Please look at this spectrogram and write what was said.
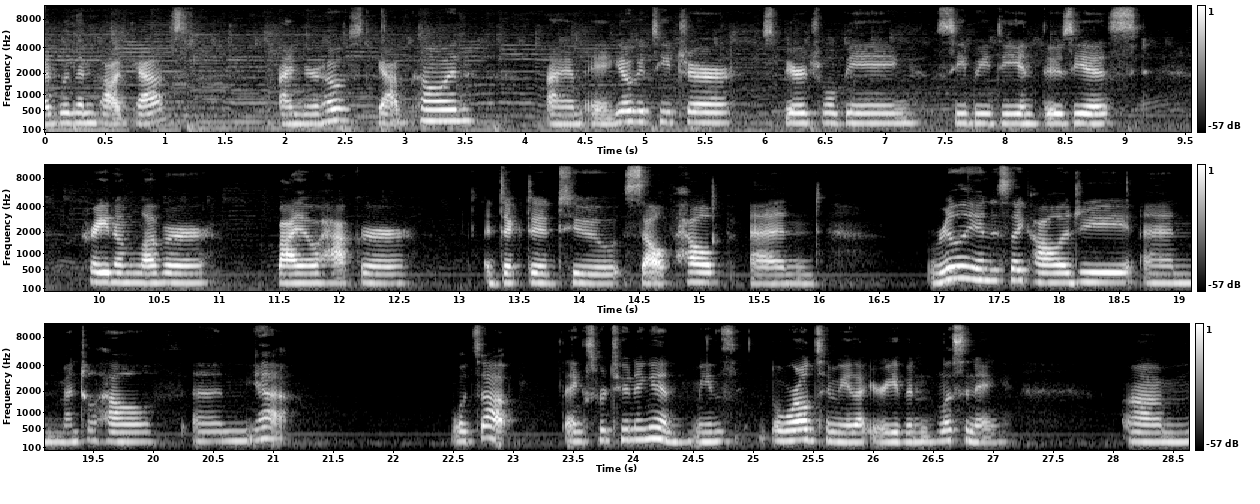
Within podcast. I'm your host, Gab Cohen. I am a yoga teacher, spiritual being, CBD enthusiast, kratom lover, biohacker, addicted to self help, and really into psychology and mental health. And yeah, what's up? Thanks for tuning in. It means the world to me that you're even listening. Um,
